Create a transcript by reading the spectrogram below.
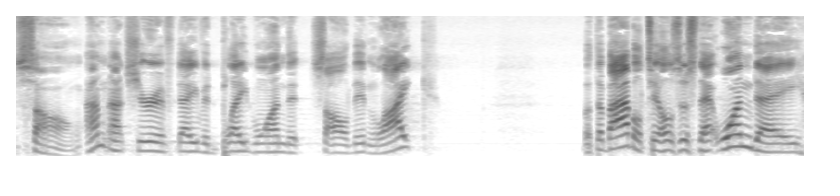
song. I'm not sure if David played one that Saul didn't like, but the Bible tells us that one day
